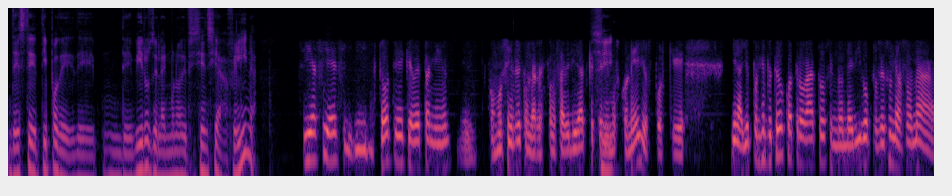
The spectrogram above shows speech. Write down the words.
de este tipo de, de, de virus de la inmunodeficiencia felina. Sí así es y, y todo tiene que ver también eh, como siempre con la responsabilidad que Sí. tenemos con ellos porque mira yo por ejemplo tengo cuatro gatos en donde vivo pues es una zona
